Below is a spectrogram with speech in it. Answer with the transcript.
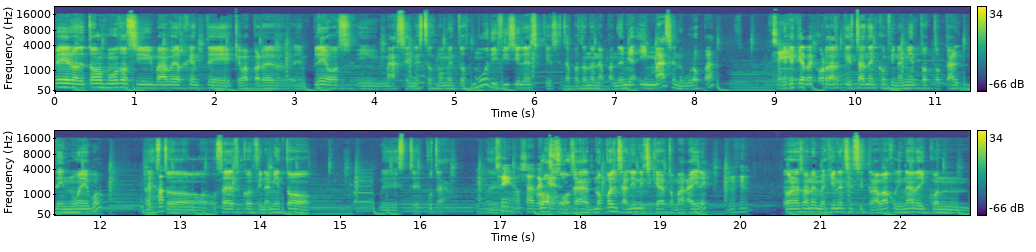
Pero de todos modos sí va a haber gente que va a perder empleos y más en estos momentos muy difíciles que se está pasando en la pandemia y más en Europa. Sí. Hay que recordar que están en confinamiento total de nuevo. Esto, o sea, es confinamiento este, puta. Eh, sí, o sea, rojo, o sea, no pueden salir ni siquiera a tomar aire. Ahora solo imagínense si trabajo y nada y con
